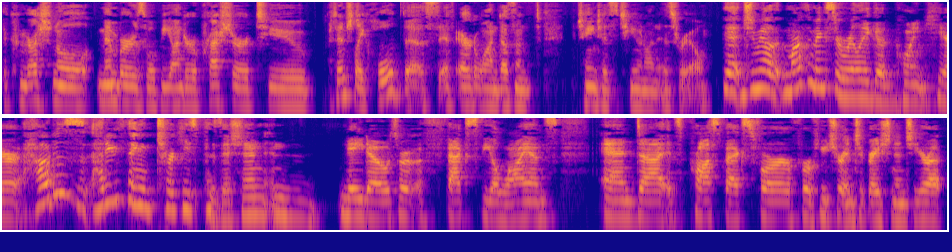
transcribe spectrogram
the congressional members will be under pressure to potentially hold this if Erdogan doesn't change his tune on Israel. Yeah, Jamil, Martha makes a really good point here. How does how do you think Turkey's position in NATO sort of affects the alliance and uh, its prospects for for future integration into Europe?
